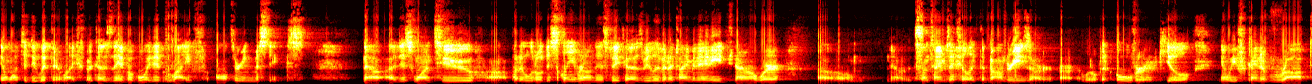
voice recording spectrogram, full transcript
in what to do with their life because they have avoided life altering mistakes. Now, I just want to uh, put a little disclaimer on this because we live in a time and an age now where um, you know, sometimes I feel like the boundaries are, are a little bit overkill and we've kind of robbed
